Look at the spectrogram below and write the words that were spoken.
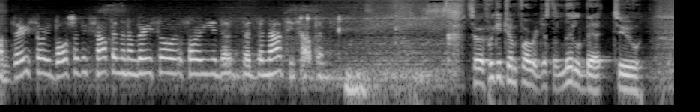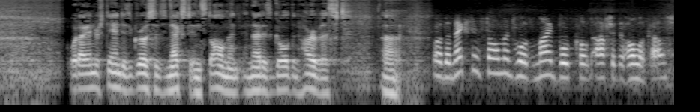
I'm very sorry Bolsheviks happened, and I'm very so, sorry that, that the Nazis happened. So if we could jump forward just a little bit to what I understand is Gross's next installment, and that is Golden Harvest. Uh, Well, the next installment was my book called After the Holocaust,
